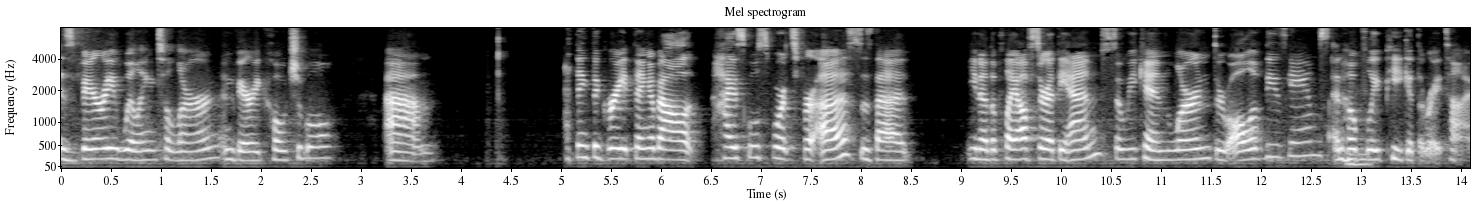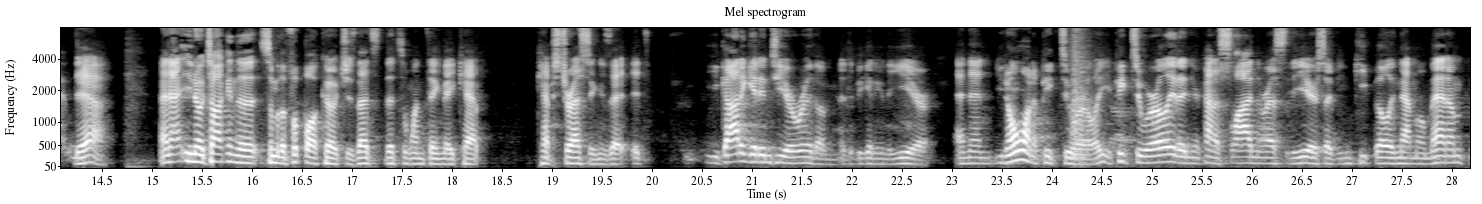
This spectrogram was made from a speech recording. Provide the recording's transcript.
is very willing to learn and very coachable. Um, I think the great thing about high school sports for us is that you know the playoffs are at the end, so we can learn through all of these games and mm-hmm. hopefully peak at the right time. Yeah, and I, you know, talking to some of the football coaches, that's that's the one thing they kept kept stressing is that it's you got to get into your rhythm at the beginning of the year, and then you don't want to peak too early. You peak too early, then you're kind of sliding the rest of the year. So if you can keep building that momentum,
